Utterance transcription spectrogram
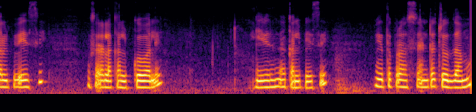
కలిపి వేసి ఒకసారి అలా కలుపుకోవాలి. ఈ విధంగా కలిపేసి మిగతా ప్రాసెస్ ఏంటో చూద్దాము.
